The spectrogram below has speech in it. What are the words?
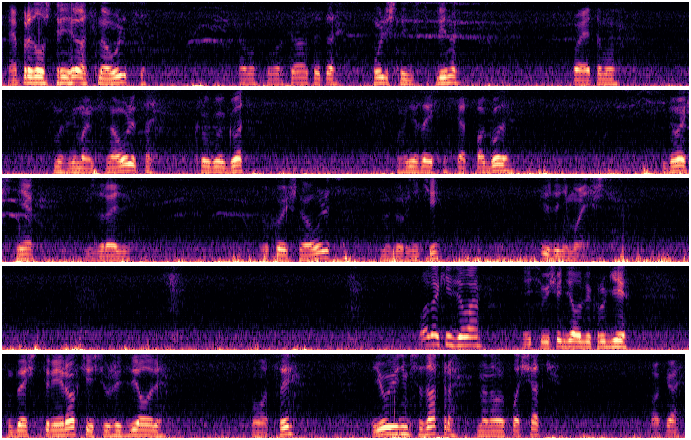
Я продолжу тренироваться на улице, потому что воркаут это уличная дисциплина. Поэтому мы занимаемся на улице круглый год, вне зависимости от погоды. Дождь, снег, без разницы. Выходишь на улицу, на турники и занимаешься. Вот такие дела. Если вы еще делали круги удачной тренировки, если уже сделали, молодцы. И увидимся завтра на новой площадке. Пока.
